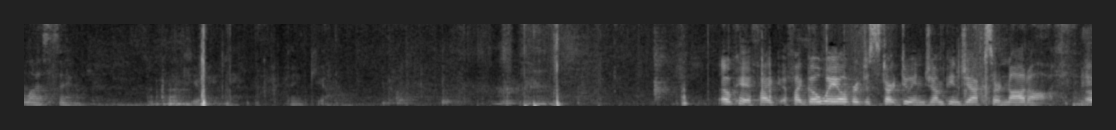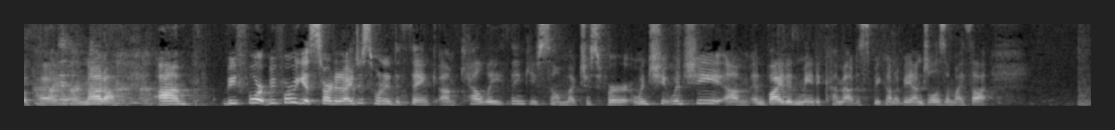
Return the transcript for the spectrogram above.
blessing. Thank you. Thank you. Okay, if I if I go way over, just start doing jumping jacks or not off. Okay, or not off. Um, before before we get started, I just wanted to thank um, Kelly. Thank you so much just for when she when she um, invited me to come out to speak on evangelism. I thought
